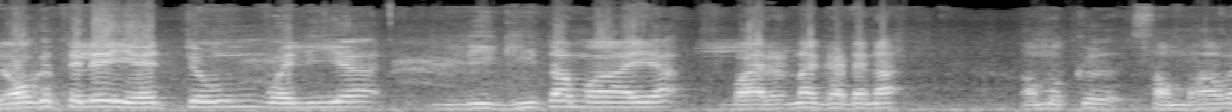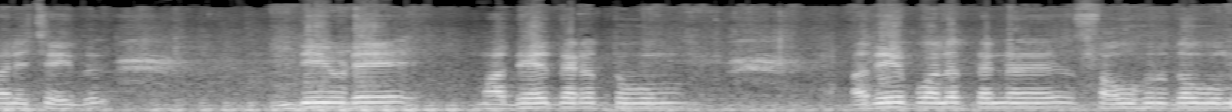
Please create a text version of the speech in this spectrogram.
ലോകത്തിലെ ഏറ്റവും വലിയ ലിഖിതമായ ഭരണഘടന നമുക്ക് സംഭാവന ചെയ്ത് ഇന്ത്യയുടെ മതേതരത്വവും അതേപോലെ തന്നെ സൗഹൃദവും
